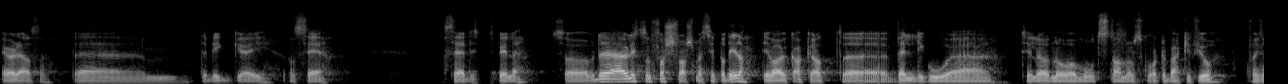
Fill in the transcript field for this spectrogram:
Jeg gjør det, altså. Det, mm, det blir gøy å se, å se de spille. Så det er jo litt sånn forsvarsmessig på de, da. De var jo ikke akkurat uh, veldig gode til å nå motstanderens quarterback i fjor, f.eks.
